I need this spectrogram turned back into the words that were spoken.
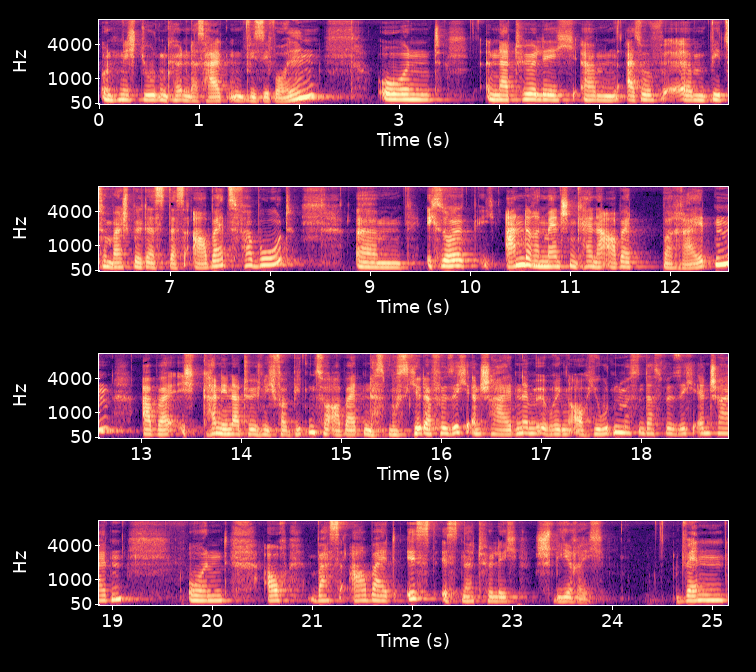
und Nicht-Juden können das halten, wie sie wollen. Und natürlich, ähm, also ähm, wie zum Beispiel das, das Arbeitsverbot. Ähm, ich soll anderen Menschen keine Arbeit bereiten, aber ich kann ihnen natürlich nicht verbieten zu arbeiten. Das muss jeder für sich entscheiden. Im Übrigen auch Juden müssen das für sich entscheiden. Und auch was Arbeit ist, ist natürlich schwierig. Wenn,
